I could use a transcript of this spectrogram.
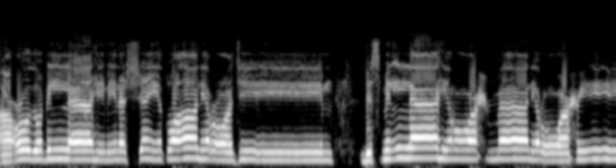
أعوذ بالله من الشيطان الرجيم. بسم الله الرحمن الرحيم.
